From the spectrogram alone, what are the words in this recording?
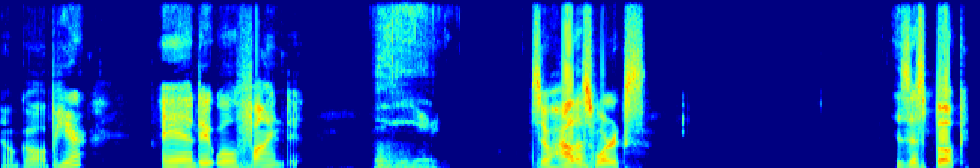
It'll go up here, and it will find it. So how this works is this book,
